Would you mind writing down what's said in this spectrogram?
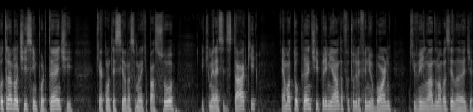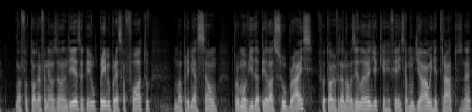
Outra notícia importante que aconteceu na semana que passou e que merece destaque é uma tocante premiada fotografia newborn que vem lá da Nova Zelândia. Uma fotógrafa neozelandesa ganhou o um prêmio por essa foto, uma premiação promovida pela Sue Bryce, fotógrafa da Nova Zelândia, que é referência mundial em retratos, né?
